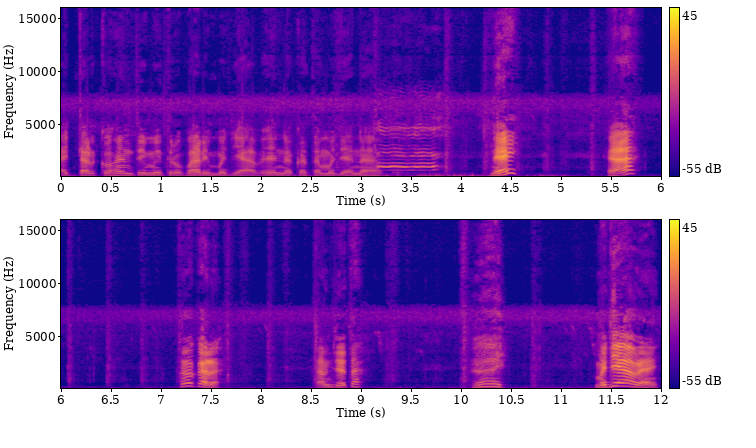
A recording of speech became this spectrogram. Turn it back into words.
આજ તડકો હે ને તે મિત્રો ભારી મજા આવે હે, નકર મજા ના આવતી. નહીં? હા? શું કરે? આમ જતા? હઈ, મજા આવે અહીં?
